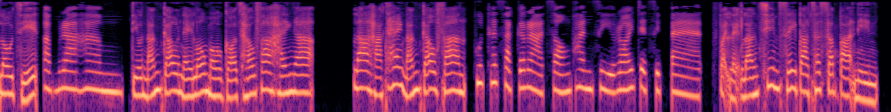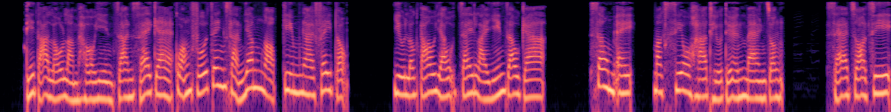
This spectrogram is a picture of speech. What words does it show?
老子 อับราฮัม 屌能够你老母个臭花閪啊！拉客听能够翻， พุทธศักราช 2478佛历两千四百七十八年。啲打老林浩然撰写嘅广府精神音乐兼嗌飞读，要绿豆友仔嚟演奏㗎。收尾默笑下条短命中，写咗字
